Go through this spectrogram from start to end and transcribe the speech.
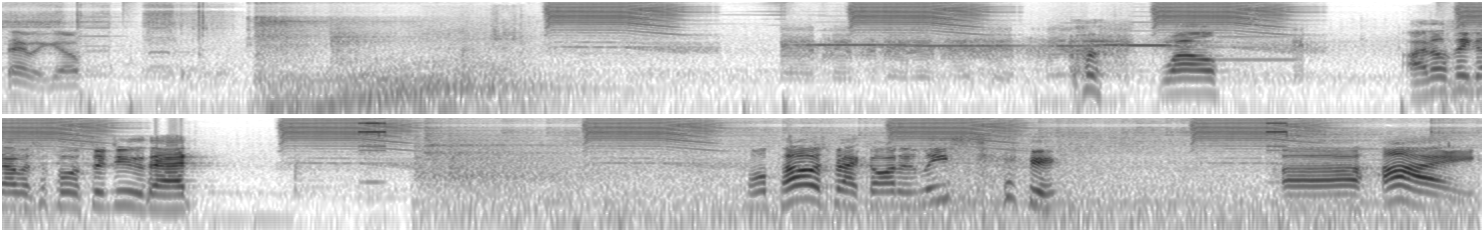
There we go. well, I don't think I was supposed to do that. Well, power's back on at least. uh, hi.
